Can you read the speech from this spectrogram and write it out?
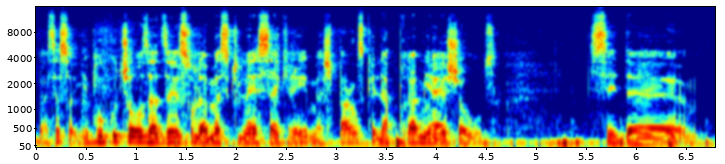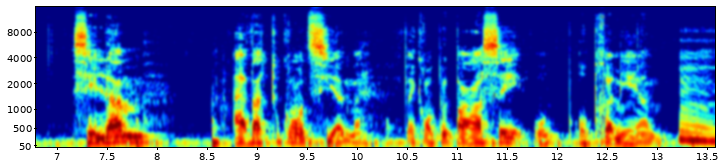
Ben, c'est ça. Il y a beaucoup de choses à dire sur le masculin sacré, mais je pense que la première chose, c'est de. C'est l'homme avant tout conditionnement. Fait qu'on peut penser au, au premier homme. Mm.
